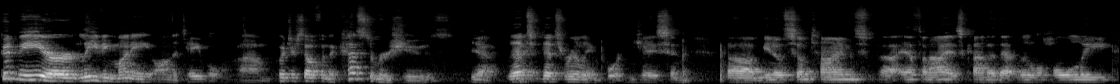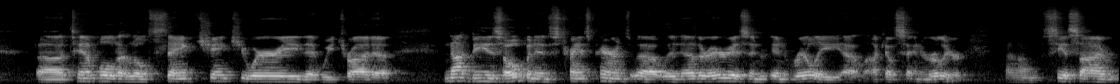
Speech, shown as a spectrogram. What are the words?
could be or leaving money on the table. Um, put yourself in the customer's shoes. Yeah, that's that's really important, Jason. Um, you know, sometimes uh, F and I is kind of that little holy uh, temple, that little sanct- sanctuary that we try to not be as open and as transparent uh, in other areas. And, and really, uh, like I was saying earlier, um, CSI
